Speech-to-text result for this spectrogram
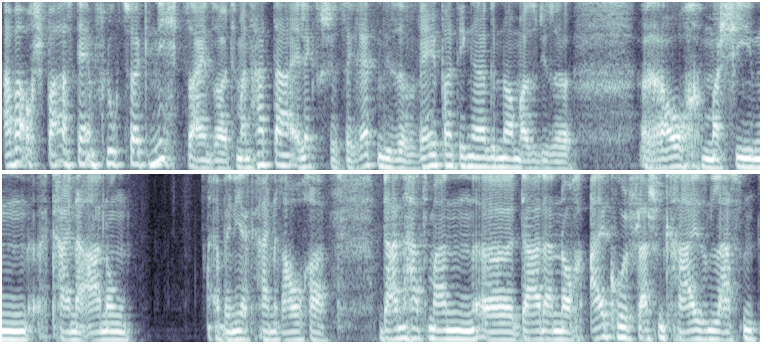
aber auch Spaß, der im Flugzeug nicht sein sollte. Man hat da elektrische Zigaretten, diese Vapor-Dinger genommen, also diese Rauchmaschinen, keine Ahnung, bin ja kein Raucher. Dann hat man äh, da dann noch Alkoholflaschen kreisen lassen.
